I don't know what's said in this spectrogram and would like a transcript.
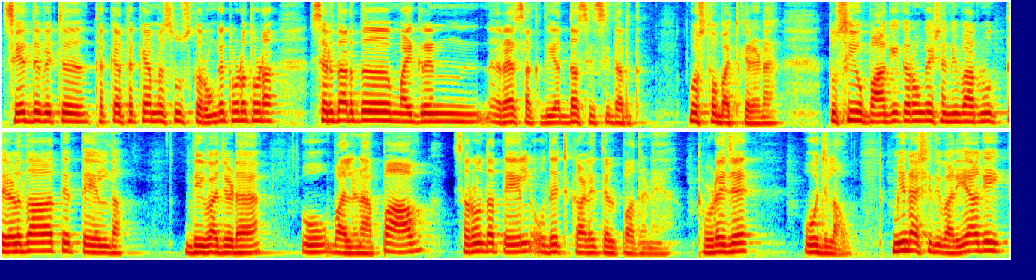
ਸਿਹਤ ਦੇ ਵਿੱਚ ਥੱਕਿਆ ਥੱਕਿਆ ਮਹਿਸੂਸ ਕਰੋਗੇ? ਥੋੜਾ ਥੋੜਾ ਸਿਰ ਦਰਦ ਮਾਈਗ੍ਰੇਨ ਰਹਿ ਸਕਦੀ ਹੈ, ਅੱਧਾ ਸੀਸੀ ਦਰਦ, ਉਸ ਤੋਂ ਬਚ ਕੇ ਰਹਿਣਾ ਹੈ। ਤੁਸੀਂ ਉਪਾਅ ਕੀ ਕਰੋਗੇ ਸ਼ਨੀਵਾਰ ਨੂੰ? ਤਿਲ ਦਾ ਤੇ ਤੇਲ ਦਾ। ਦੀਵਾ ਜਿਹੜਾ ਹੈ, ਉਹ ਬਾਲਣਾ। ਭਾਵ ਸਰੋਂ ਦਾ ਤੇਲ, ਉਹਦੇ ਚ ਕਾਲੇ ਤਿਲ ਪਾ ਦੇਣੇ ਆ। ਥੋੜੇ ਜੇ ਉਹ ਜਲਾਓ। ਮੀਨ ਰਾਸ਼ੀ ਦੀ ਵਾਰੀ ਆ ਗਈ।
